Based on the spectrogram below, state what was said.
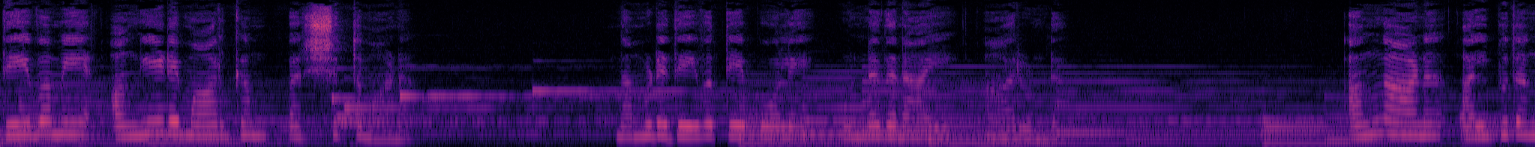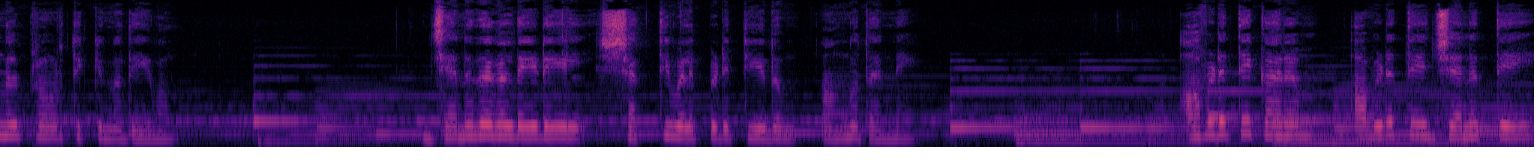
ദൈവമേ അങ്ങയുടെ മാർഗം പരിശുദ്ധമാണ്. നമ്മുടെ ദൈവത്തെ പോലെ ഉന്നതനായി ആരുണ്ട്? അങ്ങാണ് അത്ഭുതങ്ങൾ പ്രവർത്തിക്കുന്ന ദൈവം. ജനതകളുടെ ഇടയിൽ ശക്തി വെളിപ്പെടുത്തിയതും അങ്ങു തന്നെ. അവിടുത്തെ കരം അവിടുത്തെ ജനത്തെ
